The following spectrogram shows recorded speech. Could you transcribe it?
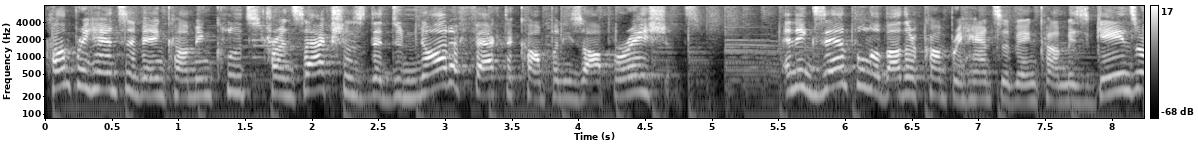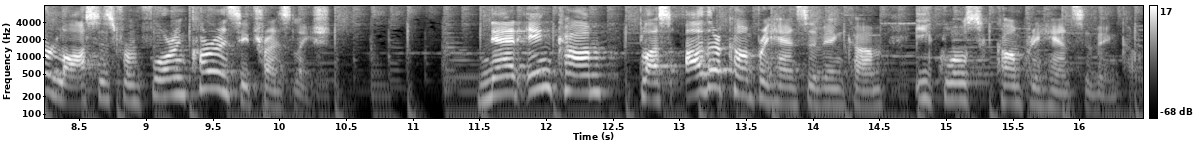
Comprehensive income includes transactions that do not affect a company's operations. An example of other comprehensive income is gains or losses from foreign currency translation. Net income plus other comprehensive income equals comprehensive income.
